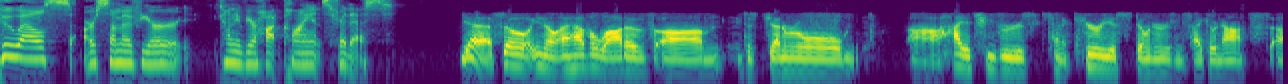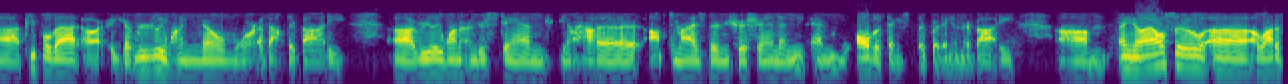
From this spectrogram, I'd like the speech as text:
Who else are some of your kind of your hot clients for this? Yeah, so you know, I have a lot of um, just general uh, high achievers, kind of curious stoners and psychonauts, uh, people that are really want to know more about their body, uh, really want to understand, you know, how to optimize their nutrition and and all the things they're putting in their body. Um, and, you know, I also uh, a lot of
